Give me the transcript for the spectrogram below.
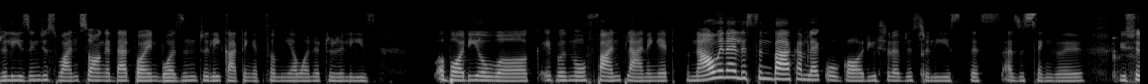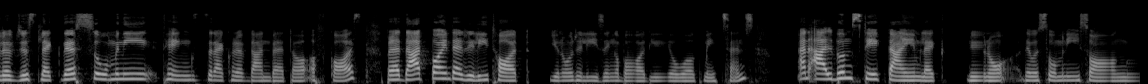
releasing just one song at that point wasn't really cutting it for me. I wanted to release a body of work. It was more fun planning it. Now when I listen back, I'm like, oh god, you should have just released this as a single. You should have just like there's so many things that I could have done better, of course. But at that point I really thought, you know, releasing a body of work made sense. And albums take time, like, you know, there were so many songs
